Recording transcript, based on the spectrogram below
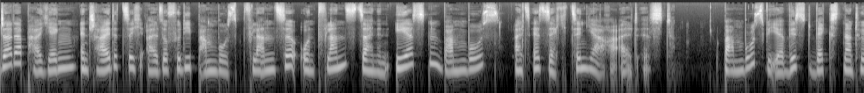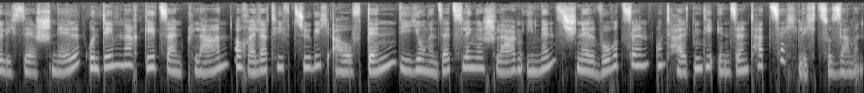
Jada Payeng entscheidet sich also für die Bambuspflanze und pflanzt seinen ersten Bambus, als er 16 Jahre alt ist. Bambus, wie ihr wisst, wächst natürlich sehr schnell und demnach geht sein Plan auch relativ zügig auf, denn die jungen Setzlinge schlagen immens schnell Wurzeln und halten die Inseln tatsächlich zusammen.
